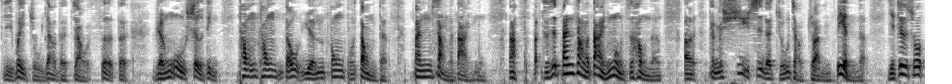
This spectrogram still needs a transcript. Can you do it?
几位主要的角色的。人物设定通通都原封不动的搬上了大荧幕那，只是搬上了大荧幕之后呢，呃，整个叙事的主角转变了，也就是说，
